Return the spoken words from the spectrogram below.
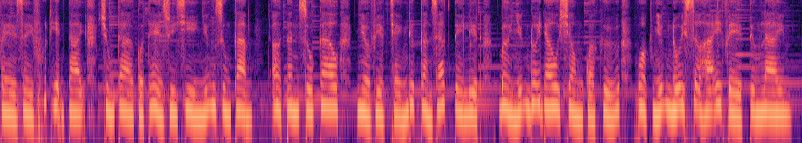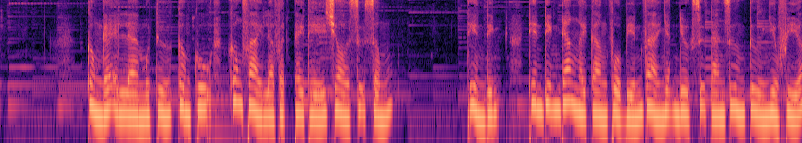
về giây phút hiện tại, chúng ta có thể duy trì những dung cảm ở tần số cao nhờ việc tránh được cảm giác tê liệt bởi những nỗi đau trong quá khứ hoặc những nỗi sợ hãi về tương lai. Công nghệ là một thứ công cụ, không phải là vật thay thế cho sự sống. Thiền định thiền định đang ngày càng phổ biến và nhận được sự tán dương từ nhiều phía,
